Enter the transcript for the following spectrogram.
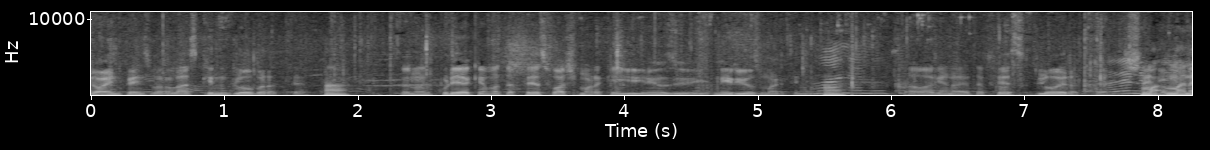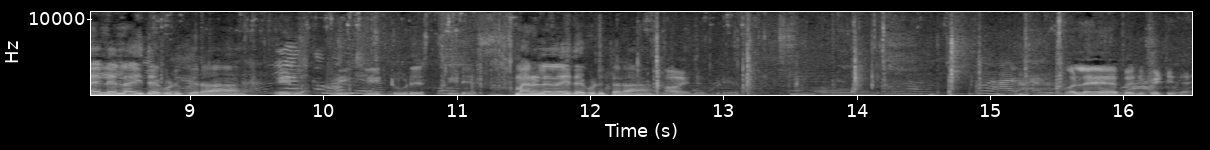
ಜಾಯಿಂಟ್ ಪೇನ್ಸ್ ಬರಲ್ಲ ಸ್ಕಿನ್ ಗ್ಲೋ ಬರುತ್ತೆ. ಹಾಂ. ನಾನು ಕುಡಿಯೋಕ್ಕೆ ಮತ್ತು ಫೇಸ್ ವಾಶ್ ಮಾಡೋಕ್ಕೆ ಈ ಯೂಸ್ ನೀರು ಯೂಸ್ ಮಾಡ್ತೀನಿ. ಅವಾಗ ಏನಾಗುತ್ತೆ ಫೇಸ್ ಗ್ಲೋ ಇರುತ್ತೆ. ಮನೇಲೆಲ್ಲ ಇದೇ ಕುಡಿತೀರಾ? ಇಲ್ಲ weekly two days three days ಮನೇಲೆಲ್ಲ ಇದೇ ಕುಡಿತಾರಾ? ಹಾಂ ಇದೆ ಕುಡಿಯೋದು. ಒಳ್ಳೆ ಬೆನಿಫಿಟ್ ಇದೆ.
